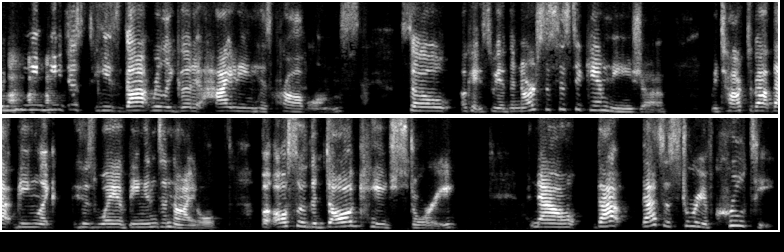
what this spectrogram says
And he, he just he's not really good at hiding his problems. So, okay, so we had the narcissistic amnesia. We talked about that being like his way of being in denial, but also the dog cage story. Now, that that's a story of cruelty,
